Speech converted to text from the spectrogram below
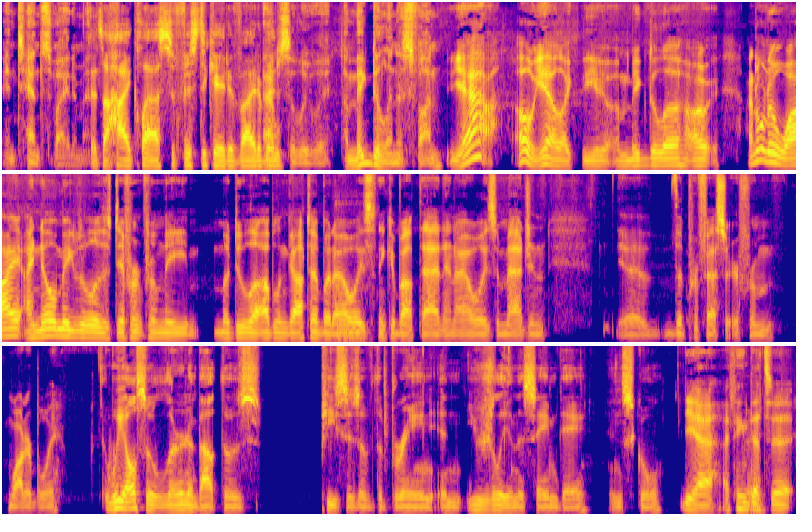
intense vitamin. It's a high class, sophisticated vitamin. Absolutely. Amygdalin is fun. Yeah. Oh, yeah. Like the amygdala. I, I don't know why. I know amygdala is different from the medulla oblongata, but I always think about that, and I always imagine uh, the professor from Waterboy. We also learn about those pieces of the brain in usually in the same day in school. Yeah, I think that's it.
